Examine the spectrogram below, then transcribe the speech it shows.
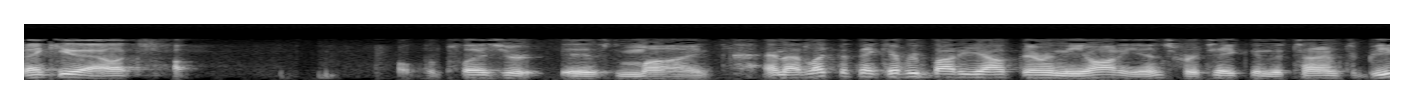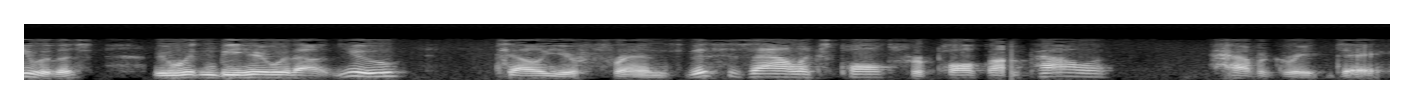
Thank you, Alex. Well, the pleasure is mine. And I'd like to thank everybody out there in the audience for taking the time to be with us. We wouldn't be here without you. Tell your friends. This is Alex Pault for Paultre on Power. Have a great day.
